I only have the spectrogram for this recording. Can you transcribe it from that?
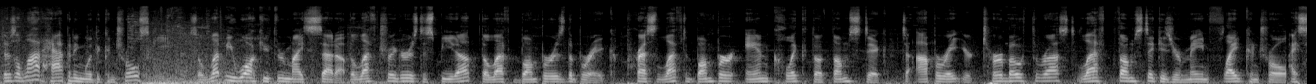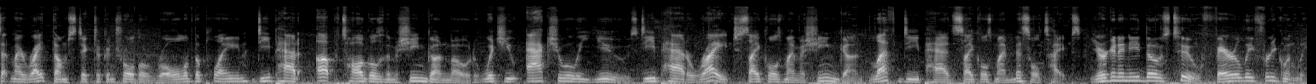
there's a lot happening with the control scheme. So let me walk you through my setup. The left trigger is to speed up, the left bumper is the brake. Press left bumper and click the thumbstick to operate your turbo thrust. Left thumbstick is your main flight control. I set my right thumbstick to control the roll of the plane. D-pad up toggles the machine gun mode, which you actually use. D-pad right cycles my machine gun. Left D-pad cycles my missile types. You're gonna need those too, fairly frequently.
